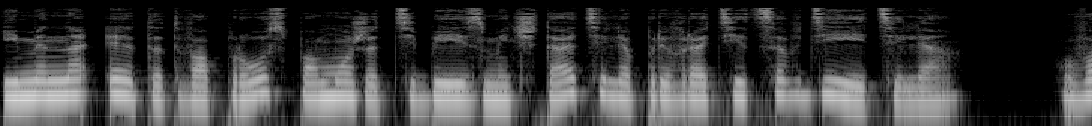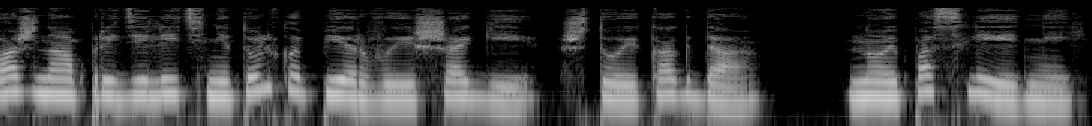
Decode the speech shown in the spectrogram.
Именно этот вопрос поможет тебе из мечтателя превратиться в деятеля. Важно определить не только первые шаги, что и когда, но и последний,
